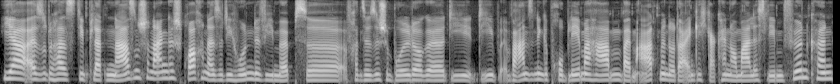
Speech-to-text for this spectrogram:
Ja, also du hast die platten Nasen schon angesprochen, also die Hunde wie Möpse, französische Bulldogge, die, die wahnsinnige Probleme haben beim Atmen oder eigentlich gar kein normales Leben führen können.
